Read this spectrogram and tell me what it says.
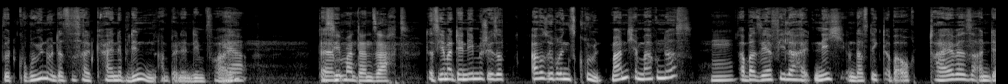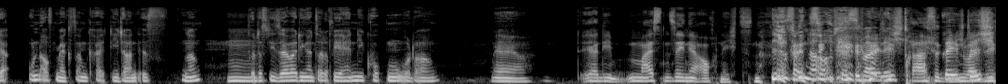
wird grün und das ist halt keine Blindenampel in dem Fall. ja, dass Ähm, jemand dann sagt, Dass jemand, der neben mir steht, sagt, aber es ist übrigens grün. Manche machen das, Hm. aber sehr viele halt nicht. Und das liegt aber auch teilweise an der Unaufmerksamkeit, die dann ist. Ne? Hm. So dass die selber die ganze Zeit auf ihr Handy gucken oder ja ja. Ja, die meisten sehen ja auch nichts, ne? Ja, wenn genau, sie das über die. Straße gehen, weil sie,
